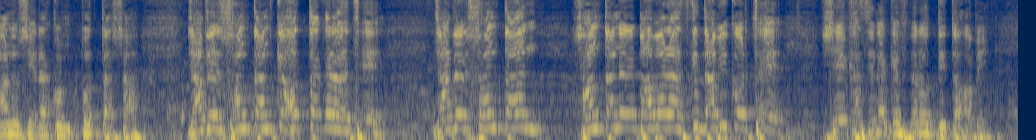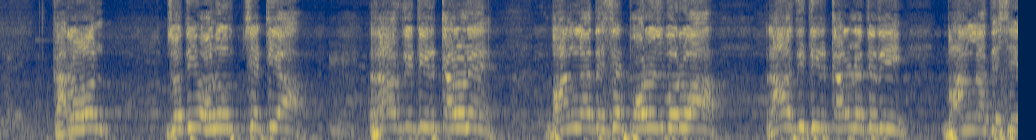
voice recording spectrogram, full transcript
মানুষের এখন প্রত্যাশা, যাদের সন্তানকে হত্যা করা হয়েছে, যাদের সন্তান সন্তানের বাবারা আজকে দাবি করছে, শেখ হাসিনাকে ফেরত দিতে হবে। কারণ, যদি অনুপ চেটিয়া রাজনীতির কারণে বাংলাদেশের পরশ বড়ুয়া রাজনীতির কারণে যদি বাংলাদেশে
